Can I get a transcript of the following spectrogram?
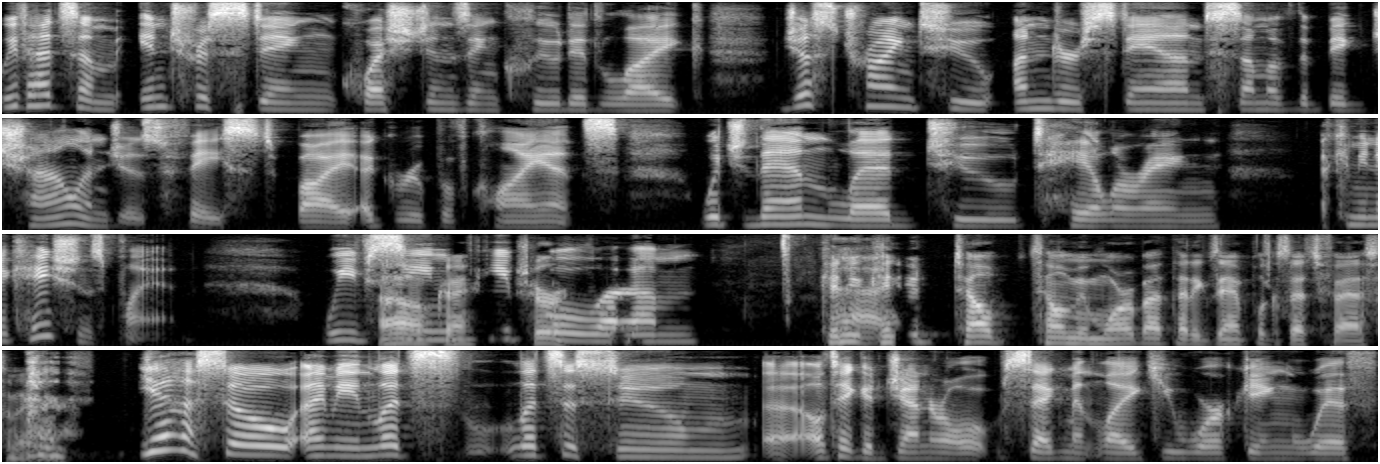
we've had some interesting questions included like just trying to understand some of the big challenges faced by a group of clients which then led to tailoring a communications plan we've Oh, seen okay. Sure. people um, can you Uh, can you tell tell me more about that example because that's fascinating. Yeah, so I mean, let's let's assume uh, I'll take a general segment like you working with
